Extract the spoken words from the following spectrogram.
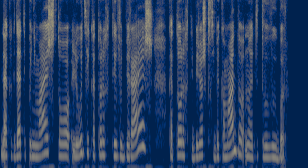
Да, когда ты понимаешь, что люди, которых ты выбираешь, которых ты берешь к себе команду, ну, это твой выбор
